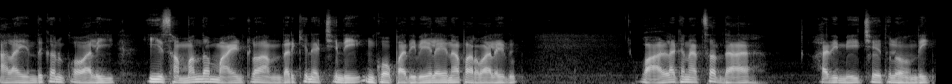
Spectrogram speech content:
అలా ఎందుకు అనుకోవాలి ఈ సంబంధం మా ఇంట్లో అందరికీ నచ్చింది ఇంకో పదివేలైనా పర్వాలేదు. వాళ్ళకి నచ్చద్దా? అది మీ చేతిలో ఉంది.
